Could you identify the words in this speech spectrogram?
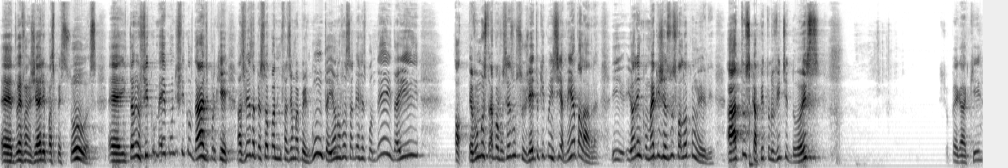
é, do Evangelho para as pessoas. É, então eu fico meio com dificuldade, porque às vezes a pessoa pode me fazer uma pergunta e eu não vou saber responder, e daí. Ó, eu vou mostrar para vocês um sujeito que conhecia bem a palavra. E, e olhem como é que Jesus falou com ele. Atos, capítulo 22. Pegar aqui.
